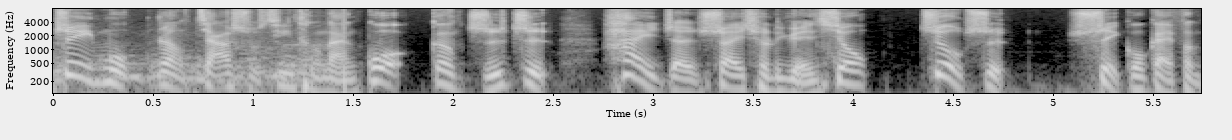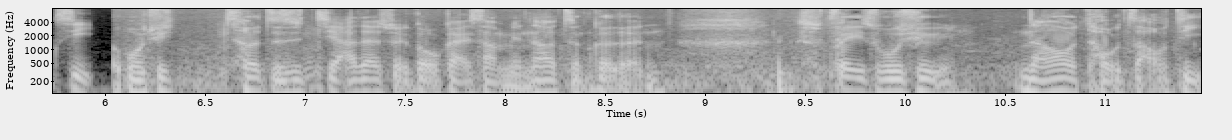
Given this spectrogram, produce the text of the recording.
这一幕让家属心疼难过，更直指害人摔车的元凶就是水沟盖缝隙。我去车子是夹在水沟盖上面，然后整个人飞出去，然后头着地。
